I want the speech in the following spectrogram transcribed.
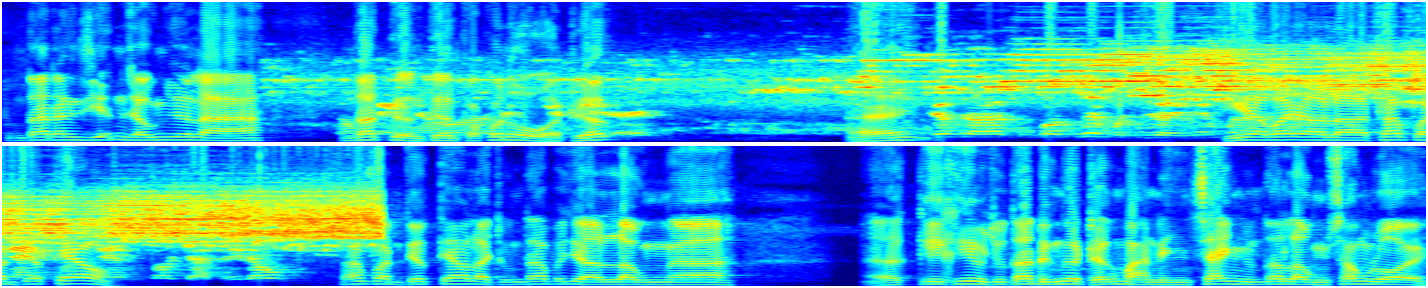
Chúng ta đang diễn giống như là chúng ta tưởng tượng có con hổ ở trước. Đấy. đấy là Bây giờ là sang phần tiếp theo. sang phần tiếp theo là chúng ta bây giờ lồng ờ, khi khi mà chúng ta đứng ở trước màn hình xanh chúng ta lồng xong rồi.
